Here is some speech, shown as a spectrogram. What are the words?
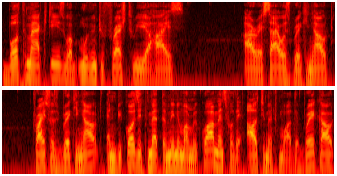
Both MACDs were moving to fresh three-year highs. RSI was breaking out, price was breaking out, and because it met the minimum requirements for the ultimate Muathe breakout,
